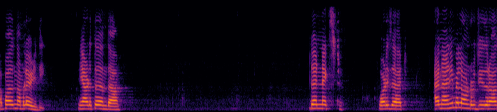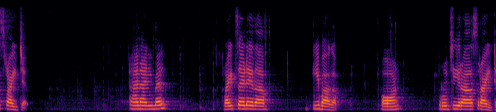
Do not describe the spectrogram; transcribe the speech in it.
അപ്പൊ അത് നമ്മൾ എഴുതി ഇനി അടുത്തത് എന്താ then next what is that an animal on Rujira's right an animal right side ഏതാ ഈ ഭാഗം on Rogira's right.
